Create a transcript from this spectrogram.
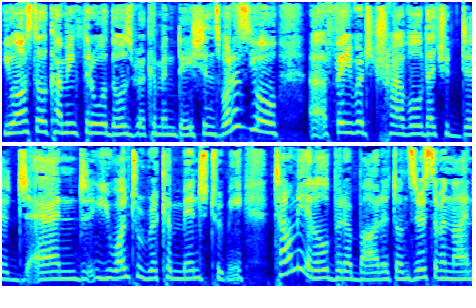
You are still coming through with those recommendations. What is your uh, favorite travel that you did and you want to recommend to me? Tell me a little bit about it on 079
